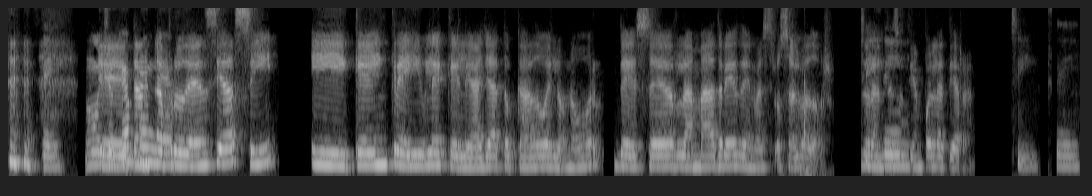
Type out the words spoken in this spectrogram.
eh, tanta prudencia, sí, y qué increíble que le haya tocado el honor de ser la madre de nuestro Salvador durante su tiempo en la tierra. Sí, sí.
